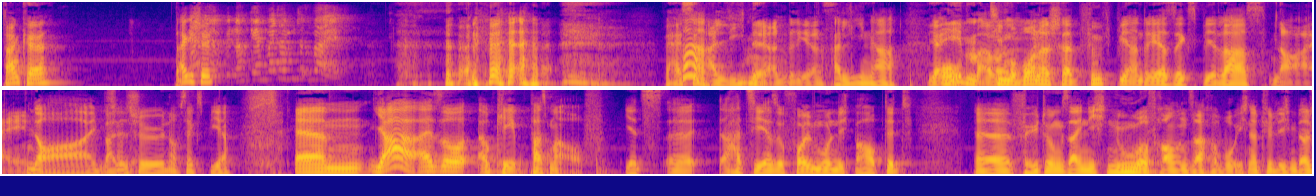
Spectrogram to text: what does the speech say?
Danke. Dankeschön. Ich bin auch gern dabei. Wer heißt Ah. denn Aline, Andreas? Alina. Ja, oh, eben, aber- Timo Borner schreibt fünf Bier, Andreas sechs Bier, Lars. Nein. Nein, beides schön auf sechs Bier. Ähm, ja, also, okay, pass mal auf. Jetzt äh, hat sie ja so vollmundig behauptet, äh, Verhütung sei nicht nur Frauensache, wo ich natürlich, da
